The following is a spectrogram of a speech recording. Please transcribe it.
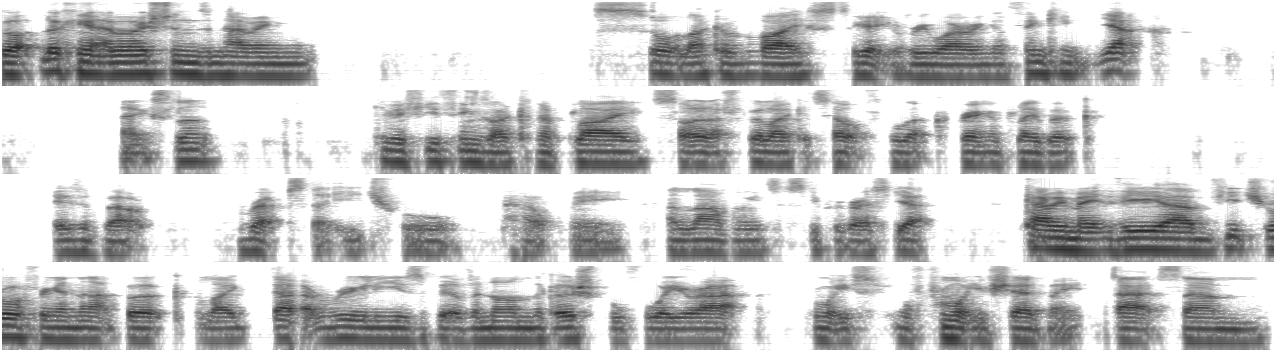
got looking at emotions and having sort of like a vice to get your rewiring of thinking. Yeah. Excellent. Give me a few things I can apply. So I feel like it's helpful that creating a playbook is about reps that each will help me allow me to see progress. Yeah. Can we make the um, future authoring in that book like that really is a bit of a non-negotiable for where you're at from what you've from what you've shared, mate. That's um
